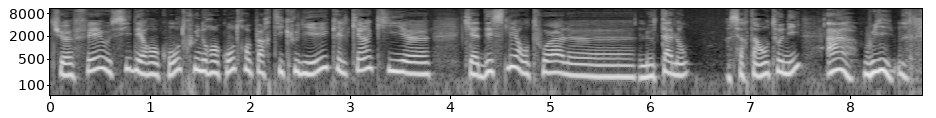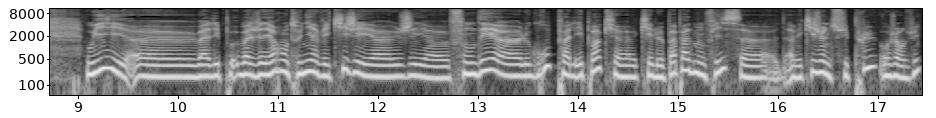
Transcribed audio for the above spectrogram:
Tu as fait aussi des rencontres, une rencontre en particulier, quelqu'un qui, qui a décelé en toi le talent un certain Anthony. Ah oui, oui. Euh, bah, bah, D'ailleurs, Anthony, avec qui j'ai euh, euh, fondé le groupe à l'époque, qui est le papa de mon fils, avec qui je ne suis plus aujourd'hui.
